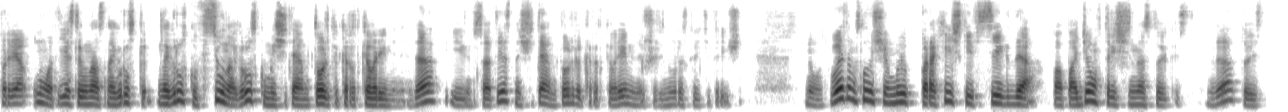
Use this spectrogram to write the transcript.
прям, ну вот, если у нас нагрузка, нагрузку, всю нагрузку мы считаем только кратковременной, да, и, соответственно, считаем только кратковременную ширину раскрытия трещин. Ну, вот, в этом случае мы практически всегда попадем в трещиностойкость, да, то есть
